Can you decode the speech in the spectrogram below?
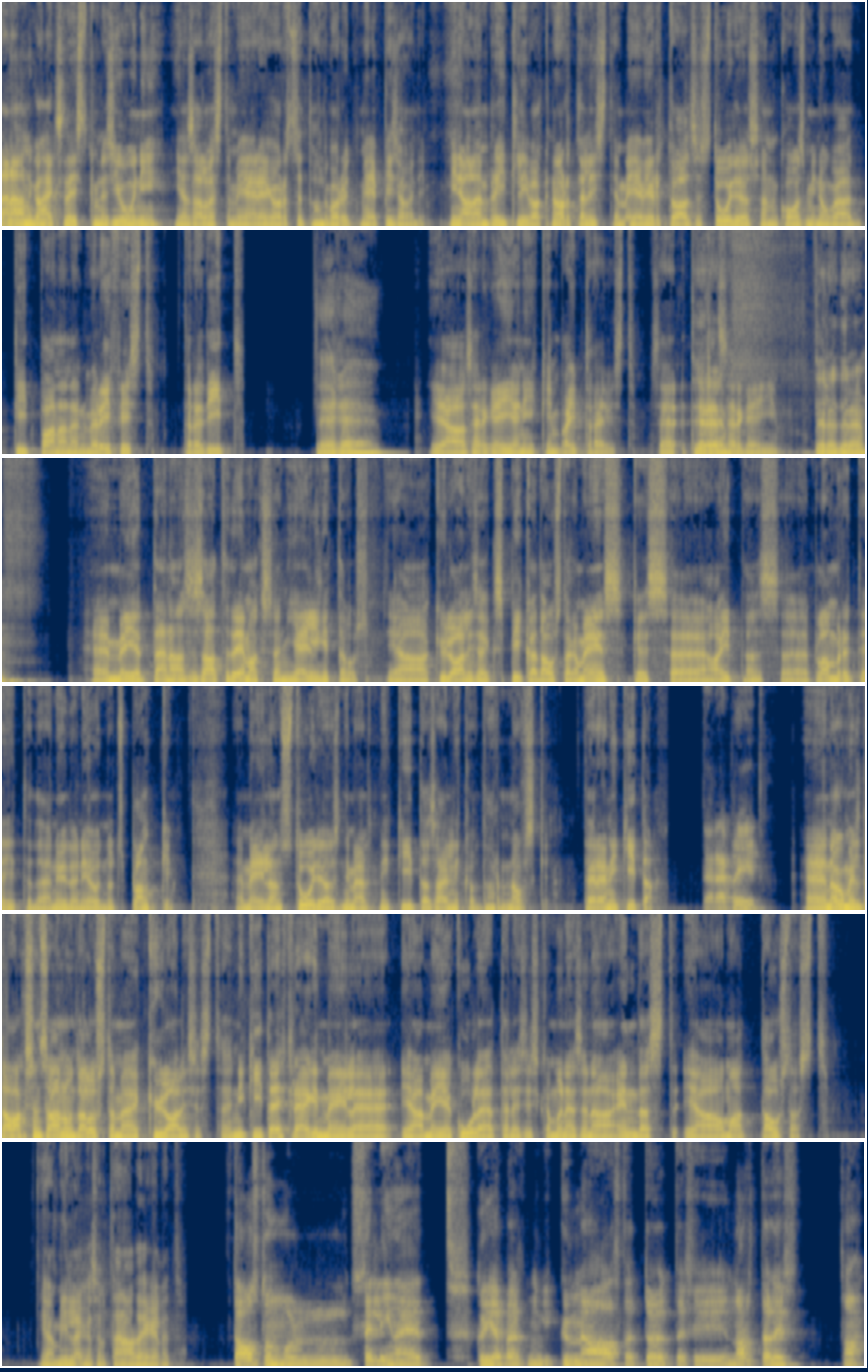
täna on kaheksateistkümnes juuni ja salvestame järjekordset Algorütmi episoodi. mina olen Priit Liivak Nortalist ja meie virtuaalses stuudios on koos minuga Tiit Paananen Veriffist. tere, Tiit. tere. ja Sergei Janikin Pipedrive'ist. tere, tere, Sergei. tere, tere meie tänase saate teemaks on jälgitavus ja külaliseks pika taustaga mees, kes äh, aitas äh, plambrit ehitada ja nüüd on jõudnud Splunki meil on stuudios nimelt Nikita Salnikov-Tarnovski, tere Nikita. tere, Priit. Eh, nagu meil tavaks on saanud, alustame külalisest. Nikita, ehk räägid meile ja meie kuulajatele siis ka mõne sõna endast ja oma taustast. ja millega sa täna tegeled? taust on mul selline, et kõigepealt mingi kümme aastat töötasin Nortalis, noh,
